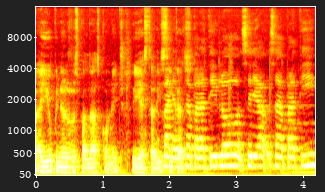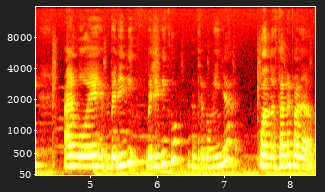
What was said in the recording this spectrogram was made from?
Hay opiniones respaldadas con hechos y estadísticas. Vale, o sea, para ti lo sería, o sea, para ti algo es verídico, entre comillas, cuando está respaldado.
